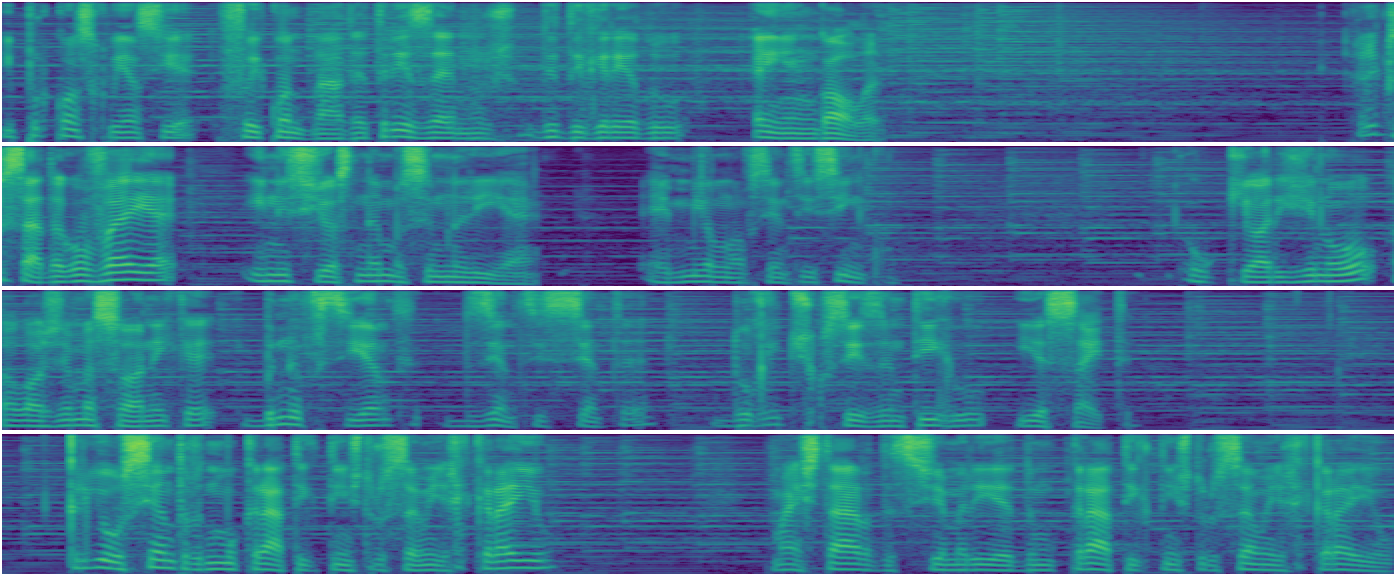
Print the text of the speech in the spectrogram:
e, por consequência, foi condenado a três anos de degredo em Angola. Regressado a Gouveia, iniciou-se na maçonaria em 1905, o que originou a loja maçónica Beneficente 260 do rito escocês antigo e aceite. Criou o Centro Democrático de Instrução e Recreio, mais tarde se chamaria Democrático de Instrução e Recreio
